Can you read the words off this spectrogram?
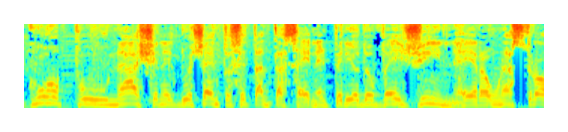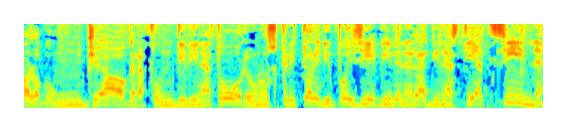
Guopu nasce nel 276, nel periodo Wei Jin, era un astrologo, un geografo, un divinatore, uno scrittore di poesie, vive nella dinastia Qin.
